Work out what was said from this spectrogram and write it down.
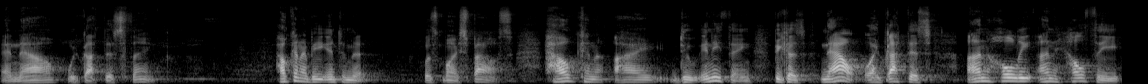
And now we've got this thing. How can I be intimate with my spouse? How can I do anything? Because now I've got this unholy, unhealthy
